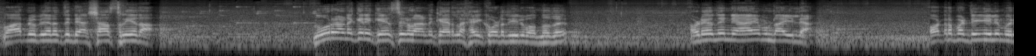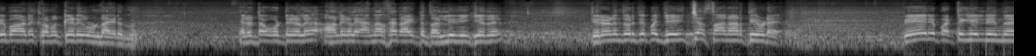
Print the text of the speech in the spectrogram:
വാർഡ് വിഭജനത്തിന്റെ അശാസ്ത്രീയത. നൂറുകണക്കിന് കേസുകളാണ് കേരള ഹൈക്കോടതിയിൽ വന്നത്. അവിടെയൊന്നും ന്യായമുണ്ടായില്ല. വോട്ടർ പട്ടികയിലും ഒരുപാട് ക്രമക്കേടുകൾ ഉണ്ടായിരുന്നു. ഇരട്ട വോട്ടുകൾ ആളുകളെ അനർഹരായിട്ട് തള്ളി നീക്കിയത് തിരുവനന്തപുരത്ത് ഇപ്പോൾ ജയിച്ച സ്ഥാനാർത്ഥിയുടെ പേര് പട്ടികയിൽ നിന്ന്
